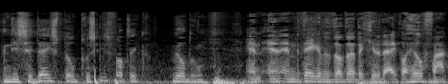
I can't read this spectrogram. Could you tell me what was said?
En die cd speelt precies wat ik wil doen. En, en, en betekent het dat, dat je het eigenlijk al heel vaak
